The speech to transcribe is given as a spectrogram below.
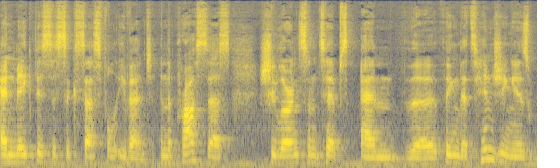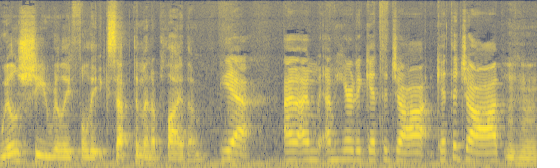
and make this a successful event. In the process, she learns some tips, and the thing that's hinging is will she really fully accept them and apply them? yeah, I, I'm I'm here to get the job. Get the job. Mm-hmm.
